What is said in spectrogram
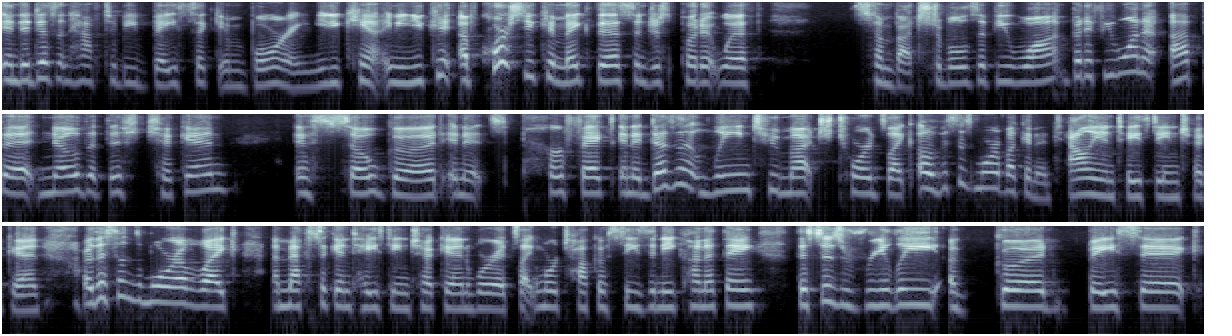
and it doesn't have to be basic and boring. You can't. I mean, you can. Of course, you can make this and just put it with some vegetables if you want. But if you want to up it, know that this chicken is so good and it's perfect and it doesn't lean too much towards like oh this is more of like an italian tasting chicken or this one's more of like a mexican tasting chicken where it's like more taco seasony kind of thing. This is really a good basic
